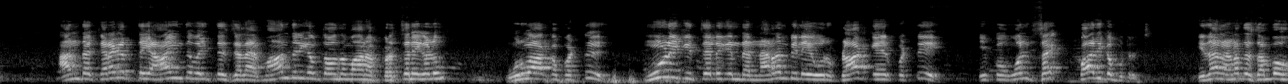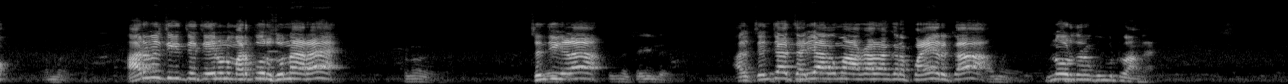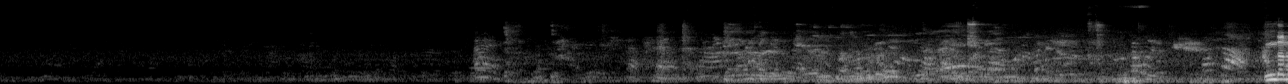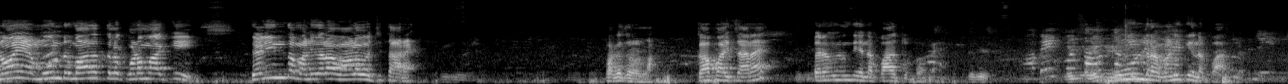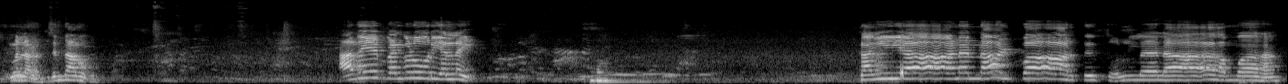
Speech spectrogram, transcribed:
அந்த கிரகத்தை ஆய்ந்து வைத்த சில மாந்திரிகம் சம்பந்தமான பிரச்சனைகளும் உருவாக்கப்பட்டு மூளைக்கு செல்லுகின்ற நரம்பிலே ஒரு பிளாக் ஏற்பட்டு இப்போ ஒன் சைட் பாதிக்கப்பட்டுருச்சு. இதான் நடந்த சம்பவம். அறுவை சிகிச்சை செய்யணும்னு மருத்துவர் சொன்னார. செஞ்சீங்களா? அது செஞ்சா சரியாகுமா ஆகாதாங்கிற பயம் இருக்கா? இன்னொரு தடவை கும்பிட்டு வாங்க. இந்த நோயை மூன்று மாதத்துல குணமாக்கி தெளிந்த மனிதரா வாழ வச்சு தாரேன். பக்கத்துல வரலாம். காப்பாத்தி தாரேன். பிறகு இருந்து என்னை பார்த்துட்டு சரி. மூன்றரை மணிக்கு என்ன பாருங்க இல்லை சிந்தாம. அதே பெங்களூர் எல்லை. கல்யாண நாள் பார்த்து சொல்லலாமா?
